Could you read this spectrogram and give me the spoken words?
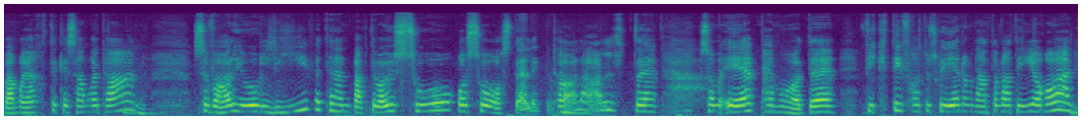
barmhjertige samaritan, så var det jo livet til den bak. Det var jo sår og sårstell. Jeg betaler alt eh, som er på en måte viktig for at du skal gi noen andre verdier òg.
